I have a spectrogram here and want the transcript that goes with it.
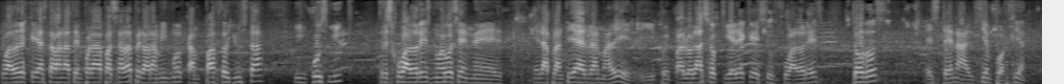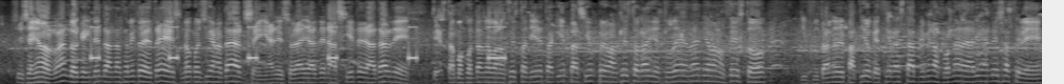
jugadores que ya estaban la temporada pasada, pero ahora mismo Campazo, Justa y Kuzmik, tres jugadores nuevos en, el- en la plantilla de Real Madrid. Y pues Pablo Lasso quiere que sus jugadores, todos, estén al 100%. Sí, señor. Randall que intenta el lanzamiento de 3, no consigue anotar. Señales horarias de las 7 de la tarde. Te estamos contando baloncesto en directo aquí en Pasión Pero Baloncesto Radio, en tu red de Baloncesto. Disfrutando del partido que cierra esta primera jornada de la Liga Andesa CB.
